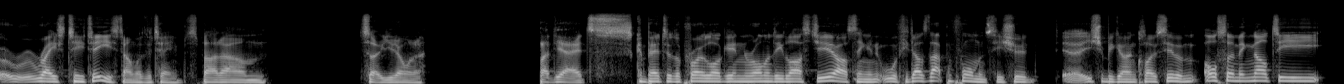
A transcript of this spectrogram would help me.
race TT he's done with the teams, but um, so you don't want to. But yeah, it's compared to the prologue in Romandy last year. I was thinking, oh, if he does that performance, he should uh, he should be going close here. But also, McNulty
